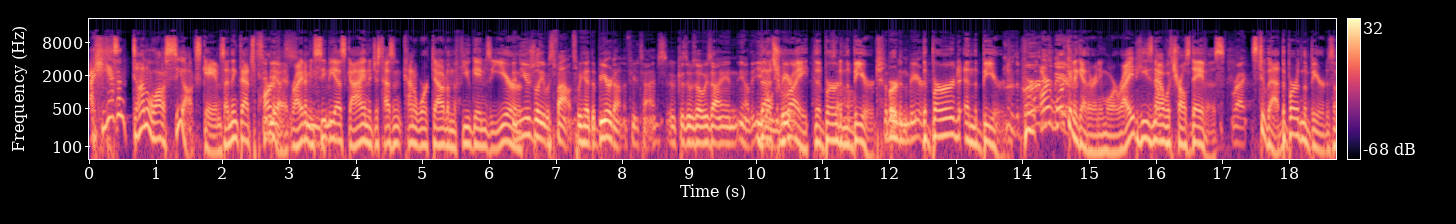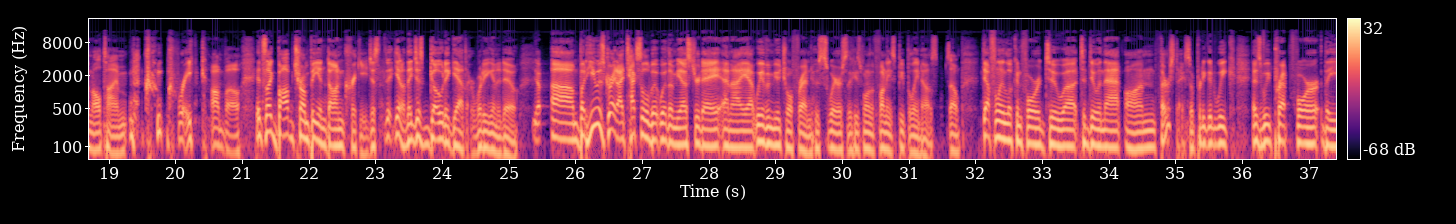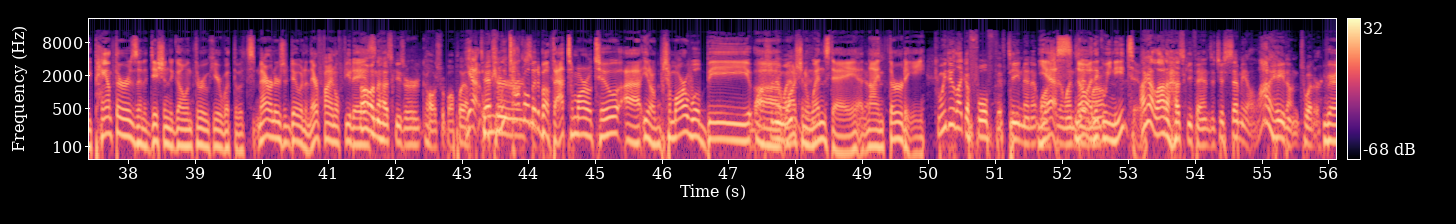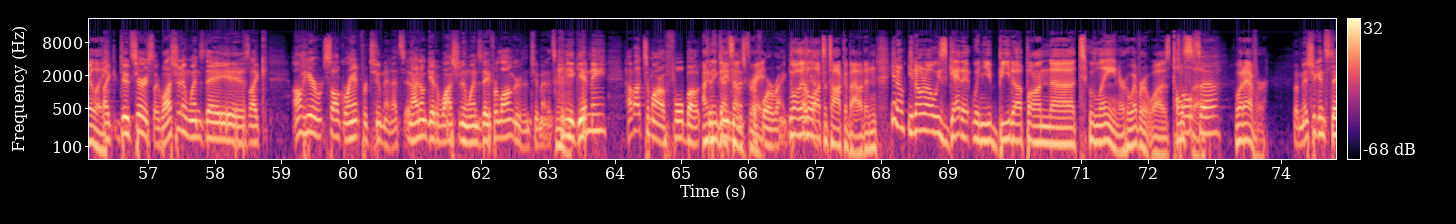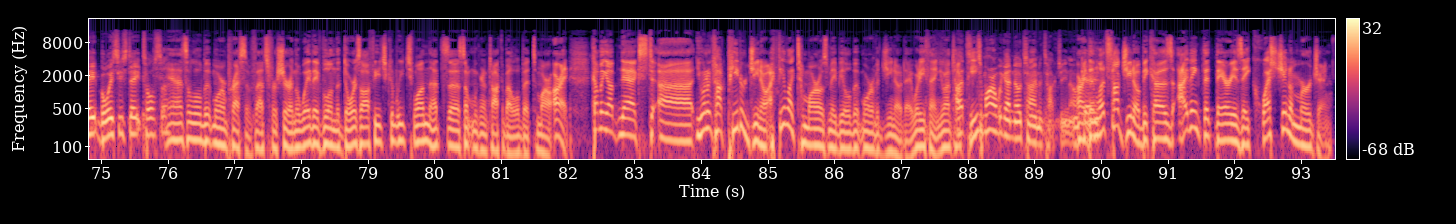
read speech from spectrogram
Uh, He hasn't done a lot of Seahawks games. I think that's part of it, right? I mean, Mhm. CBS guy, and it just hasn't kind of worked out on the few games a year. And usually it was Fouts. We had the beard on a few times because it was always Ian, you know, the eagle. That's and the beard. right. The bird and the beard. The bird and the beard. The bird and the beard. who aren't working together anymore, right? He's now with Charles Davis. Right. It's too bad. The bird and the beard is an all time great combo. It's like Bob Trumpy and Don Criqui. Just you know, they just go together. What are you going to do? Yep. Um, but he was great. I texted a little bit with him yesterday, and I uh, we have a mutual friend who swears that he's one of the funniest people he knows. So definitely looking forward to uh, to doing that on Thursday. So pretty good week as we prep for the Panthers. In addition to going through here what the Mariners are doing in their final few days. Oh, and the Huskies are college football playoff Yeah, contenders. can we talk a little bit about that tomorrow too? Uh, you know, tomorrow will be Washington uh, Wednesday. Washington Wednesday at nine thirty. Can we do like a full 15 minute Washington Yes. Wednesday? No, I think we need to. I got a lot of Husky fans that just send me a lot of hate on Twitter. Really? Like, dude, seriously, Washington Wednesday is like, I'll hear Salk rant for two minutes, and I don't get a Washington Wednesday for longer than two minutes. Can you give me, how about tomorrow, full boat? I think 15 that sounds minutes great. Before ranked. Well, there's Okay. a lot to talk about, and you know, you don't always get it when you beat up on uh, Tulane or whoever it was, Tulsa, Tulsa. whatever. But Michigan State, Boise State, Tulsa. Yeah, it's a little bit more impressive, that's for sure. And the way they've blown the doors off each each one, that's uh, something we're going to talk about a little bit tomorrow. All right, coming up next, uh, you want to talk Pete or Geno? I feel like tomorrow's maybe a little bit more of a Geno day. What do you think? You want to talk Pete? tomorrow we got no time to talk Geno. All right, then let's talk Geno because I think that there is a question emerging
